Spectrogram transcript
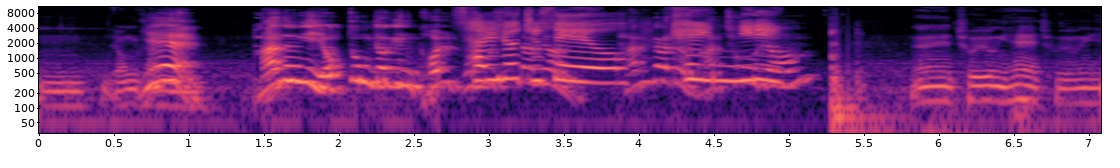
음, 영상 예! 반응이 역동적인 걸 살려주세요, 케이님. 네, 조용히 해 조용히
